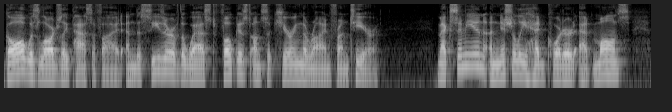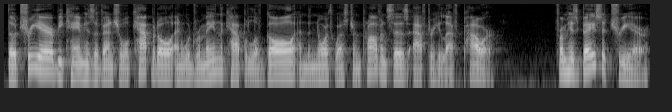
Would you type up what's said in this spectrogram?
Gaul was largely pacified, and the Caesar of the West focused on securing the Rhine frontier. Maximian initially headquartered at Mons, though Trier became his eventual capital and would remain the capital of Gaul and the northwestern provinces after he left power. From his base at Trier,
